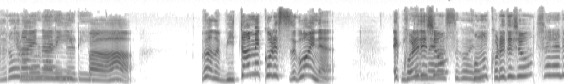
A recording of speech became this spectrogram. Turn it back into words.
ャロライナリーパー？うわ見た目これすごいねえこれでしょ？がすごいね。このこれでしょ？それで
